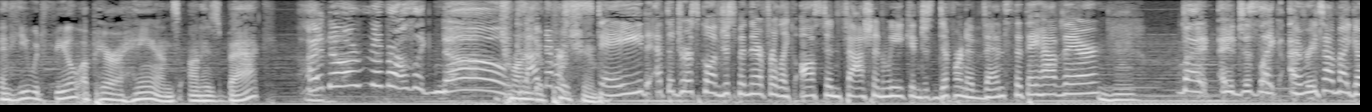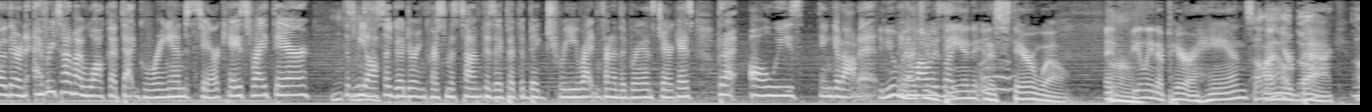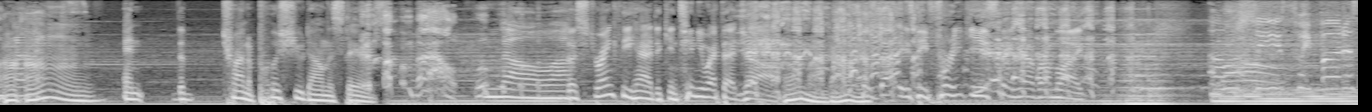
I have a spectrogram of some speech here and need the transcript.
and he would feel a pair of hands on his back. I know. I remember. I was like, no, because I've never push him. stayed at the Driskill. I've just been there for like Austin Fashion Week and just different events that they have there. Mm-hmm. But it just like every time I go there and every time I walk up that grand staircase right there, because we also go during Christmas time because they put the big tree right in front of the grand staircase. But I always think about it. Can you Like, I'm imagine always like, being in "Oh." a stairwell and feeling a pair of hands I'm on out, your dog. back Uh-uh. and the trying to push you down the stairs? I'm out. No. uh, the strength he had to continue at that job. Oh my god. Because that is the freakiest thing ever. I'm like, She's sweet but a a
